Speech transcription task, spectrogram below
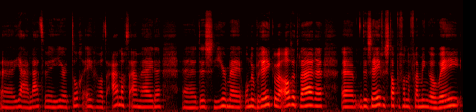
uh, ja, laten we hier toch even wat aandacht aan wijden. Uh, dus hiermee onderbreken we als het ware de zeven stappen van de Flamingo Way.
